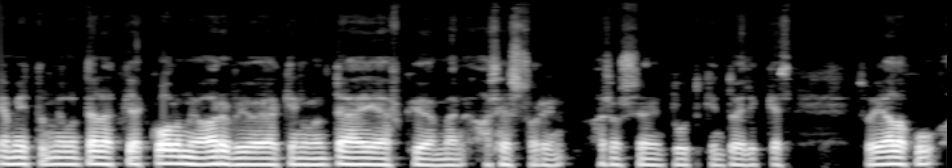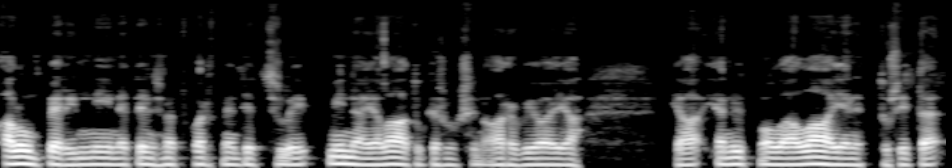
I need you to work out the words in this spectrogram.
ja meitä on, meillä on tällä hetkellä kolme arvioijaa, kenellä on tämä EFQM assessorin, assessorin tutkinto, eli se oli alku, alun perin niin, että ensimmäiset vuodet mentiin, että se oli minä ja laatukeskuksen arvioija, ja, ja nyt me ollaan laajennettu sitä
